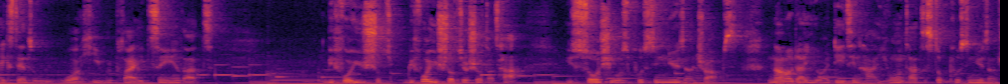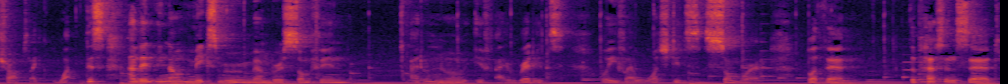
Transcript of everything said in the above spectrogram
extent to what he replied saying that before you shot before you shot your shot at her, you saw she was posting news and traps. Now that you are dating her, you want her to stop posting news and traps. Like what this and then it now makes me remember something I don't know if I read it or if I watched it somewhere. But then the person said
